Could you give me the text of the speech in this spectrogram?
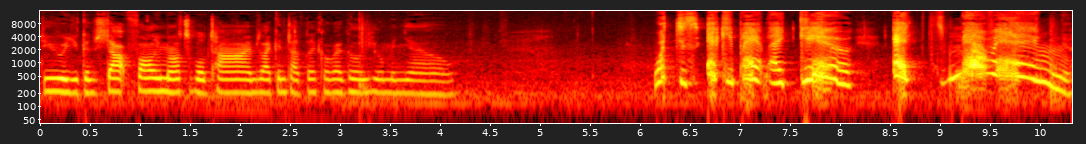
Dude, you can stop falling multiple times. I can talk like a regular human now. What does Icky Pant like you? It's moving!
